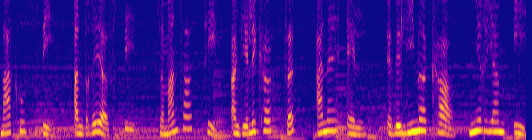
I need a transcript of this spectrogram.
Markus B., Andreas B. Samantha T., Angelika Z. Anne L., Evelina K. Miriam E.,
